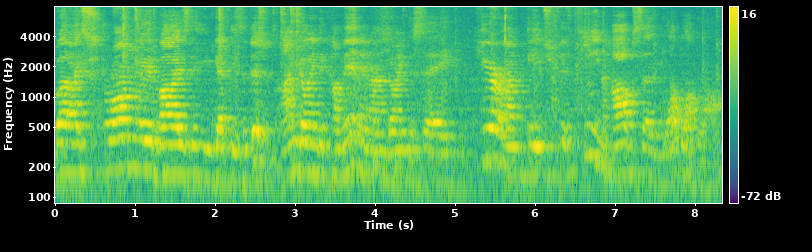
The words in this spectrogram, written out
But I strongly advise that you get these editions. I'm going to come in and I'm going to say, here on page fifteen, Hobbes says blah, blah, blah.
